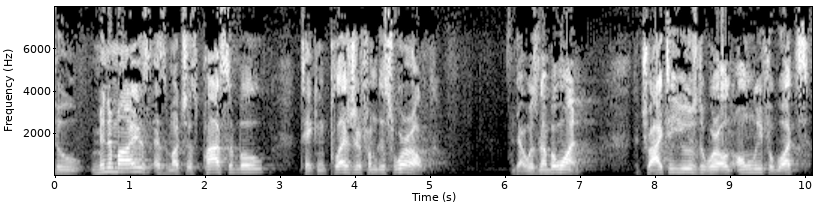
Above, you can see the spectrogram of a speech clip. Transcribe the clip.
To minimize as much as possible taking pleasure from this world. That was number one. To try to use the world only for what's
